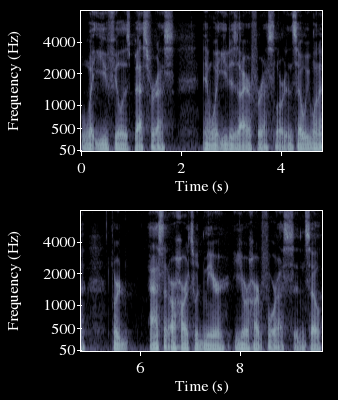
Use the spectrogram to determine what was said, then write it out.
what you feel is best for us and what you desire for us, Lord. And so we want to, Lord, ask that our hearts would mirror your heart for us. And so,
